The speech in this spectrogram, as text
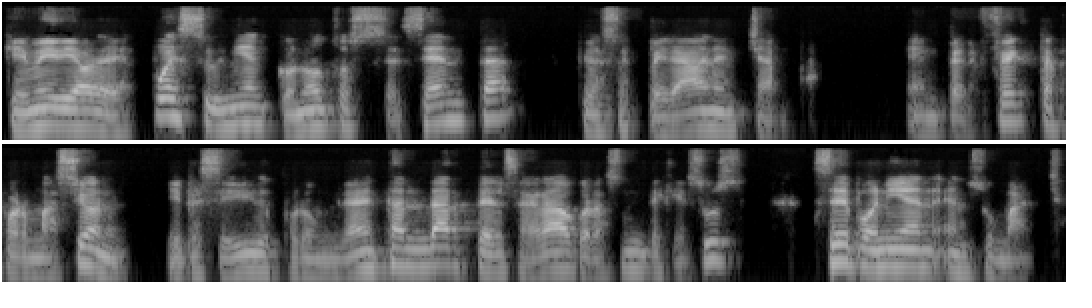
que media hora después se unían con otros 60 que los esperaban en Champa. En perfecta formación y precedidos por un gran estandarte del Sagrado Corazón de Jesús, se ponían en su marcha.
